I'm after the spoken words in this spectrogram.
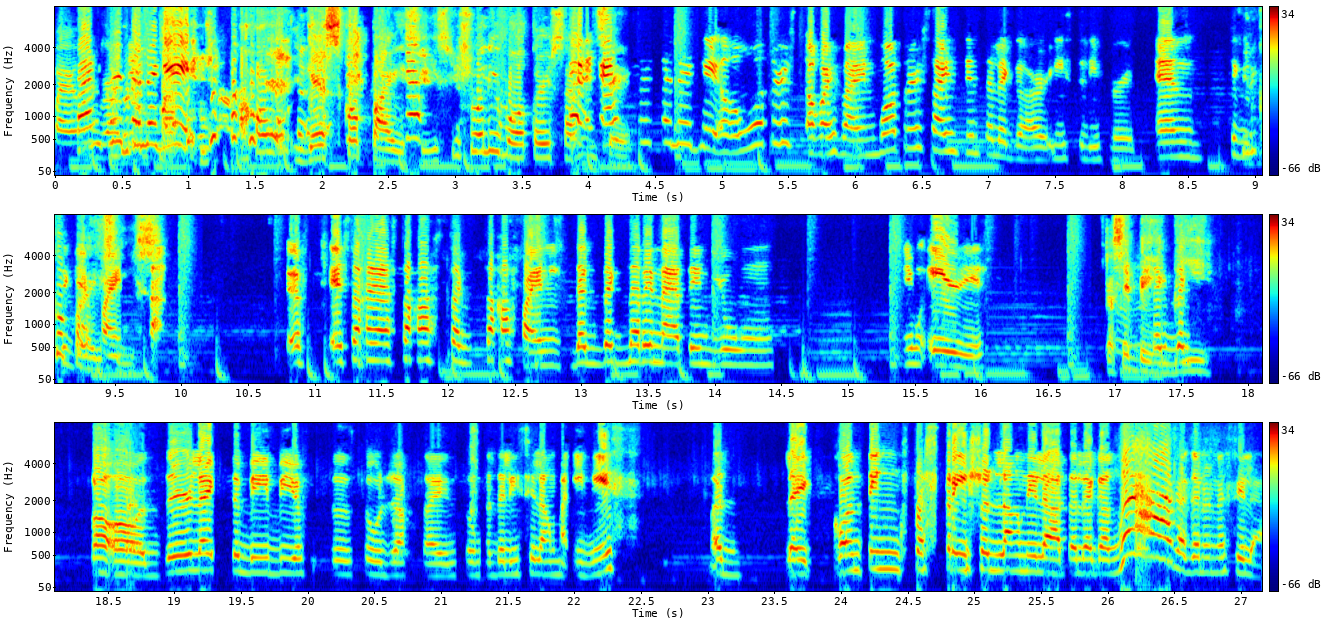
parang Cancer talaga eh. Ako, guess ko Pisces. Usually water signs eh. Cancer talaga eh. Oh, water, okay fine. Water signs din talaga are easily hurt. And sige, ko sige fine. Pisces. Sa- If, eh, saka, saka, saka, saka fine, dagdag na rin natin yung yung Aries. Kasi baby. Oo, they're like the baby of the zodiac sign. So, madali silang mainis. Mad, like, konting frustration lang nila talagang, ah! Gaganon na sila.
